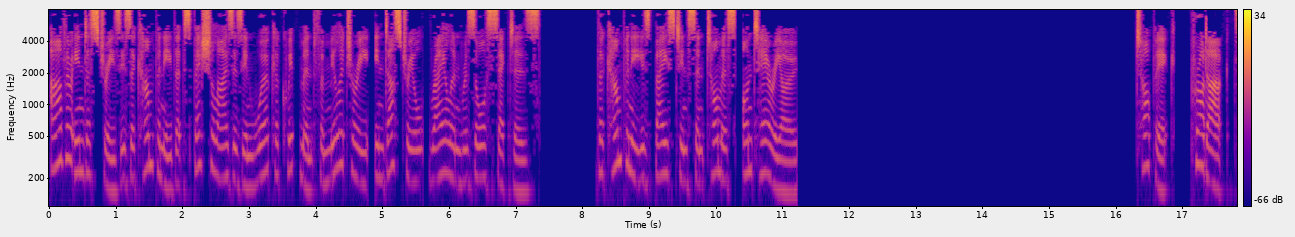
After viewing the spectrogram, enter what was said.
AVA Industries is a company that specializes in work equipment for military, industrial, rail and resource sectors. The company is based in St. Thomas, Ontario. Topic: Products.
